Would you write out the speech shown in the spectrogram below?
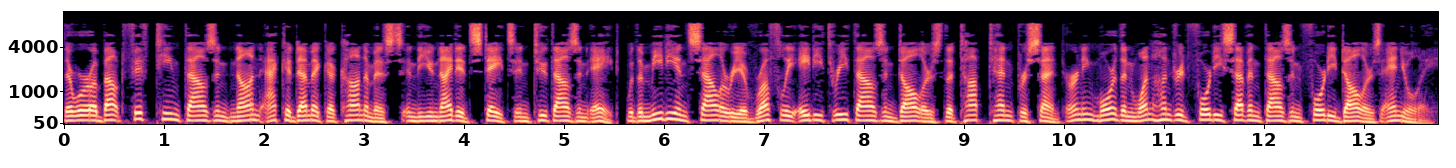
there were about 15,000 non-academic economists in the United States in 2008, with a median salary of roughly $83,000 the top 10% earning more than $147,040 annually.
